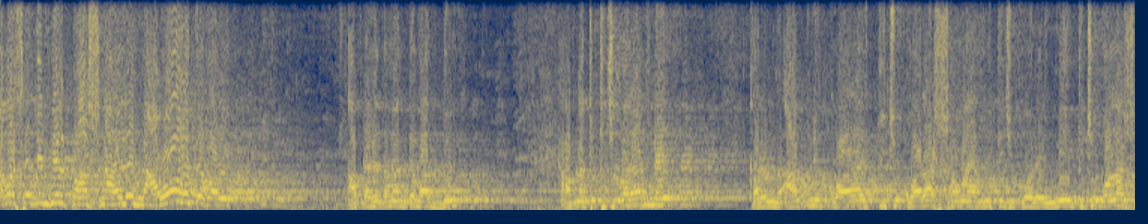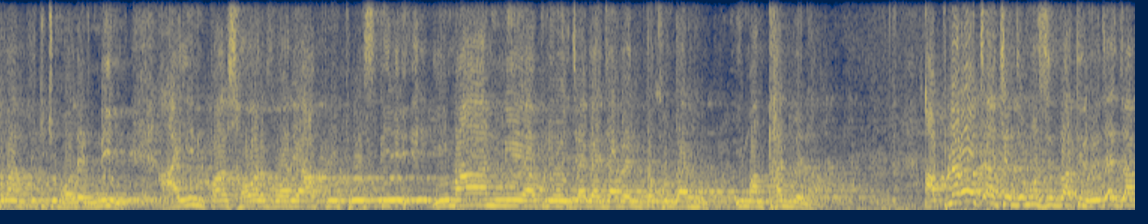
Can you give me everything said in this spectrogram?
আবার সেদিন বিল পাস না হলে নাও হতে পারে। আপনাকে তো মানতে বাধ্য। আপনার তো কিছু করার নেই। কারণ আপনি করার, কিছু করার সময় আপনি কিছু করেননি, কিছু বলার সময় আপনি কিছু বলেননি। আইন পাস হওয়ার পরে আপনি পোষ দিয়ে ইমান নিয়ে আপনি ওই জায়গায় যাবেন, তখন তার ইমান থাকবে না। আপনারাও চাইছেন যে মসজিদ বাতিল হয়ে যায়, যাক,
